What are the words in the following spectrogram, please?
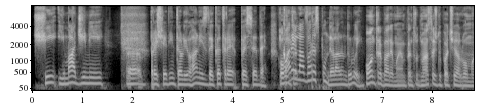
și imaginii uh, președintelui Iohannis de către PSD, o care între... la va răspunde la rândul lui. O întrebare mai am pentru dumneavoastră și după aceea luăm uh,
